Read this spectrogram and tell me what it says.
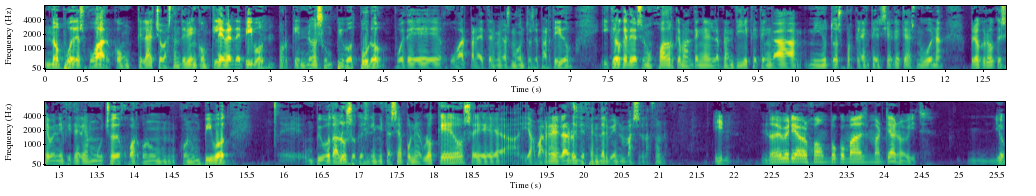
no puedes jugar con, que le ha hecho bastante bien, con Clever de pivot, porque no es un pivot puro, puede jugar para determinados momentos de partido, y creo que debe ser un jugador que mantenga en la plantilla y que tenga minutos, porque la intensidad que te da es muy buena, pero creo que se beneficiaría mucho de jugar con un, con un pivot, eh, un pivot al uso, que se limitase a poner bloqueos, eh, a- y a barrer el aro y defender bien más en la zona. ¿Y no debería haber jugado un poco más Marjanovic? Yo,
